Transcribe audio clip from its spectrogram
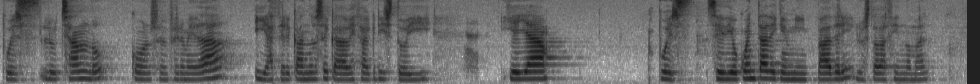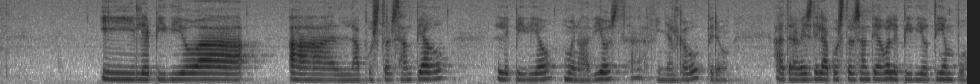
pues luchando con su enfermedad y acercándose cada vez a Cristo y, y ella pues se dio cuenta de que mi padre lo estaba haciendo mal y le pidió a- al apóstol Santiago, le pidió, bueno, a Dios al fin y al cabo, pero a través del apóstol Santiago le pidió tiempo,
